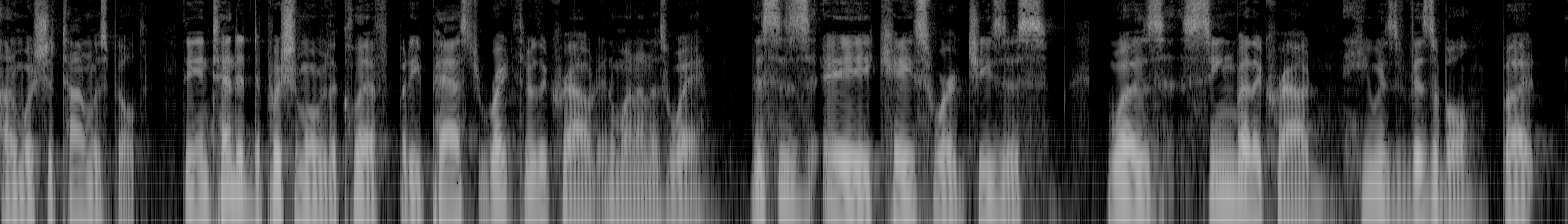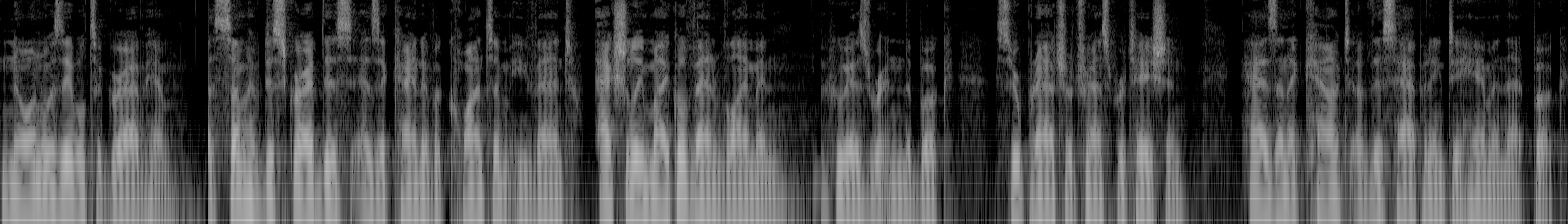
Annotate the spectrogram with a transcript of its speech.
on which the town was built. They intended to push him over the cliff, but he passed right through the crowd and went on his way. This is a case where Jesus was seen by the crowd, he was visible, but no one was able to grab him. Some have described this as a kind of a quantum event. Actually, Michael Van Vlymen, who has written the book Supernatural Transportation, has an account of this happening to him in that book.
